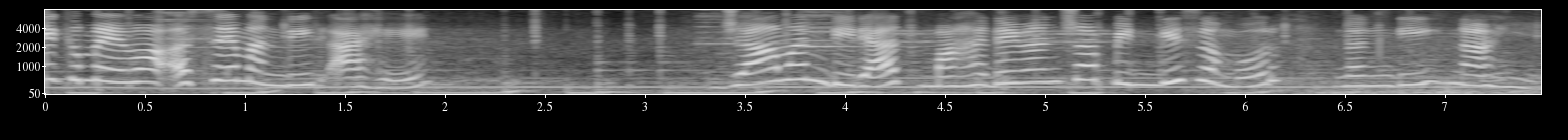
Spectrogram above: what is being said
एकमेव असे मंदिर आहे ज्या मंदिरात महादेवांच्या पिंडीसमोर नंदी नाही.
